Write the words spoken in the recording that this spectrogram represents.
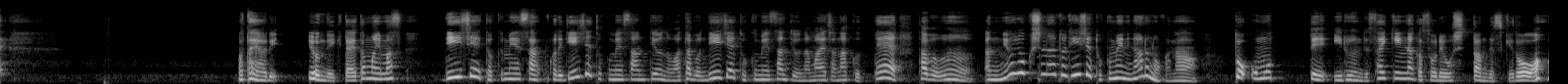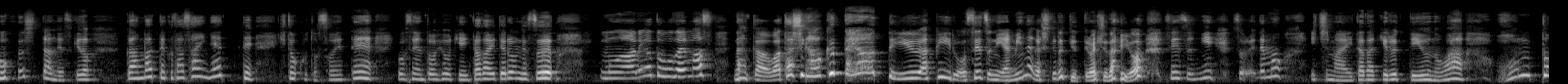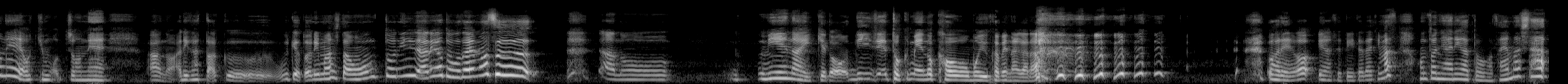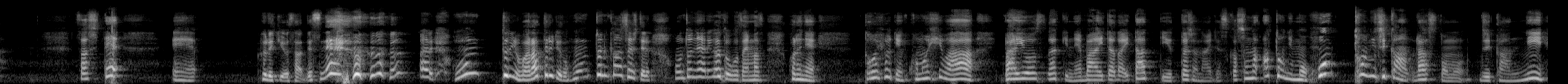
お便り読んでいきたいと思います。DJ 特命さん。これ DJ 特命さんっていうのは多分 DJ 特命さんっていう名前じゃなくて、多分、あの入力しないと DJ 特命になるのかな？と思ってているんで、最近なんかそれを知ったんですけど、知ったんですけど、頑張ってくださいねって一言添えて、予選投票権いただいてるんです。もうありがとうございます。なんか私が送ったよっていうアピールをせずに、いやみんながしてるって言ってるわけじゃないよ。せずに、それでも1枚いただけるっていうのは、ほんとね、お気持ちをね、あの、ありがたく受け取りました。本当にありがとうございます。あの、見えないけど、DJ 特命の顔を思い浮かべながら お礼を言わせていただきます。本当にありがとうございました。そして、えー、古久さんですね。あれ、本当に笑ってるけど、本当に感謝してる。本当にありがとうございます。これね、投票券この日は倍をさっきね、倍いただいたって言ったじゃないですか。その後にもう本当に時間、ラストの時間に、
